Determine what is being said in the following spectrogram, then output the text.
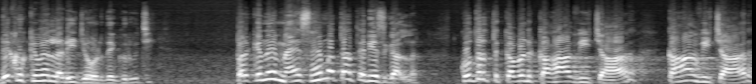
ਦੇਖੋ ਕਿਵੇਂ ਲੜੀ ਜੋੜਦੇ ਗੁਰੂ ਜੀ। ਪਰ ਕਹਿੰਦੇ ਮੈਂ ਸਹਿਮਤ ਹਾਂ ਤੇਰੀ ਇਸ ਗੱਲ ਕੁਦਰਤ ਕਵਣ ਕਹਾ ਵਿਚਾਰ ਕਹਾ ਵਿਚਾਰ,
